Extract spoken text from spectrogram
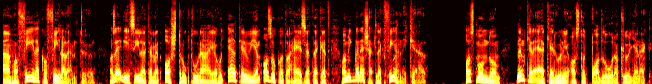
Ám ha félek a félelemtől, az egész életemet a struktúrája, hogy elkerüljem azokat a helyzeteket, amikben esetleg félni kell. Azt mondom, nem kell elkerülni azt, hogy padlóra küldjenek.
